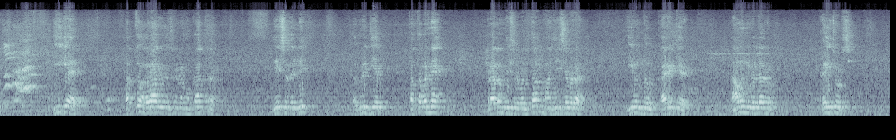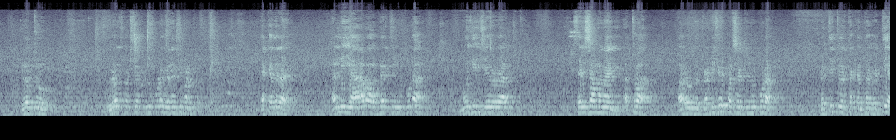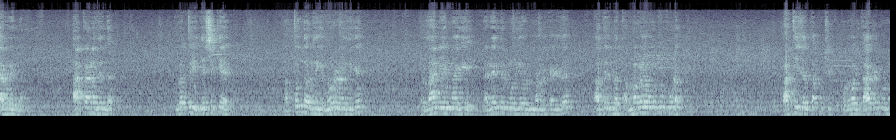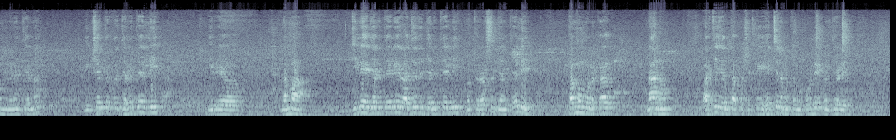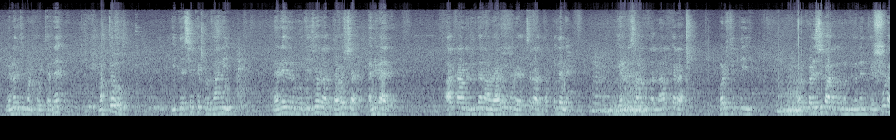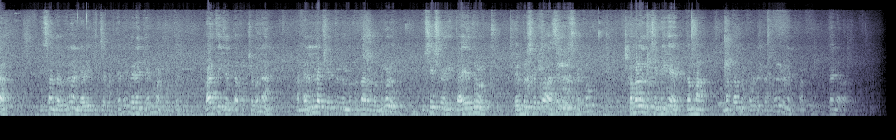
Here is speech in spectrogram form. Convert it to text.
ಹೀಗೆ ಹತ್ತು ಹಲವಾರು ಯೋಜನೆಗಳ ಮುಖಾಂತರ ದೇಶದಲ್ಲಿ ಅಭಿವೃದ್ಧಿಯ ಪಥವನ್ನೇ ಪ್ರಾರಂಭಿಸಿರುವಂಥ ಮಾಧೀಶವರ ಈ ಒಂದು ಕಾರ್ಯಕ್ಕೆ ನಾವು ನೀವೆಲ್ಲರೂ ಕೈ ಜೋಡಿಸಿ ಇವತ್ತು ವಿರೋಧ ಪಕ್ಷದವರಿಗೂ ಕೂಡ ವಿನಂತಿ ಮಾಡ್ಬೋದು ಯಾಕಂದ್ರೆ ಅಲ್ಲಿ ಯಾವ ಅಭ್ಯರ್ಥಿನೂ ಕೂಡ ಮೋದಿಜಿಯವರ ಸರಿಸಾಮನಾಗಿ ಅಥವಾ ಅವರ ಒಂದು ಟ್ವೆಂಟಿ ಫೈವ್ ಪರ್ಸೆಂಟನ್ನು ಕೂಡ ವ್ಯಕ್ತಿತ್ವ ಇರ್ತಕ್ಕಂಥ ವ್ಯಕ್ತಿ ಯಾರೂ ಇಲ್ಲ. ಆ ಕಾರಣದಿಂದ ಇವತ್ತು ಈ ದೇಶಕ್ಕೆ ಮತ್ತೊಂದು ಅವಧಿಗೆ, ಮೂರನೇ ಅವಧಿಗೆ ಪ್ರಧಾನಿಯನ್ನಾಗಿ ನರೇಂದ್ರ ಮೋದಿಯವ್ರನ್ನ ಮಾಡಬೇಕಾಗಿದೆ. ಆದ್ದರಿಂದ ತಮ್ಮಗಳವರೆಗೂ ಕೂಡ ಭಾರತೀಯ ಜನತಾ ಪಕ್ಷಕ್ಕೆ ಕೊಡುವಂತಾಗಬೇಕು ಅನ್ನೋ ಒಂದು ವಿನಂತಿಯನ್ನು ಈ ಕ್ಷೇತ್ರದ ಜನತೆಯಲ್ಲಿ, ಈ ನಮ್ಮ ಜಿಲ್ಲೆಯ ಜನತೆಯಲ್ಲಿ, ರಾಜ್ಯದ ಜನತೆಯಲ್ಲಿ ಮತ್ತು ರಾಷ್ಟ್ರದ ಜನತೆಯಲ್ಲಿ ತಮ್ಮ ಮೂಲಕ ನಾನು ಭಾರತೀಯ ಜನತಾ ಪಕ್ಷಕ್ಕೆ ಹೆಚ್ಚಿನ ಮತವನ್ನು ಕೊಡಬೇಕು ಅಂತೇಳಿ ವಿನಂತಿ ಮಾಡ್ಕೊಳ್ತೇನೆ. ಮತ್ತು ಈ ದೇಶಕ್ಕೆ ಪ್ರಧಾನಿ ನರೇಂದ್ರ ಮೋದಿಜಿಯವರು ಅತ್ಯವಶ್ಯ ಅನಿವಾರ್ಯ. ಆ ಕಾರಣದಿಂದ ನಾವು ಯಾರೂ ಕೂಡ ಎಚ್ಚರ ತಪ್ಪದೇನೆ. ಎರಡು ಸಾವಿರದ ನಾಲ್ಕರ ಪರಿಸ್ಥಿತಿ ಮರುಕಳಿಸಬಾರದು ಅನ್ನೋದು ವಿನಂತಿಯನ್ನು ಕೂಡ ಈ ಸಂದರ್ಭದಲ್ಲಿ ನಾನು ಇಚ್ಛೆ ಇಚ್ಛೆಪಡ್ತೇನೆ, ವಿನಂತಿಯನ್ನು ಮಾಡ್ಕೊಳ್ತೇನೆ. ಭಾರತೀಯ ಜನತಾ ಪಕ್ಷವನ್ನು ನಮ್ಮೆಲ್ಲ ಕ್ಷೇತ್ರದ ಮತದಾರ ಬಂಧುಗಳು ವಿಶೇಷವಾಗಿ ತಾಯಂದರು ಬೆಂಬಲಿಸಬೇಕು ಆಶೀರ್ವದಿಸಬೇಕು ಕಮಲದ ಚಿಹ್ನೆಗೆ ತಮ್ಮ ಮತವನ್ನು ಕೊಡಬೇಕಂತೇಳಿ ವಿನಂತಿ ಮಾಡ್ತೀನಿ. ಧನ್ಯವಾದ.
